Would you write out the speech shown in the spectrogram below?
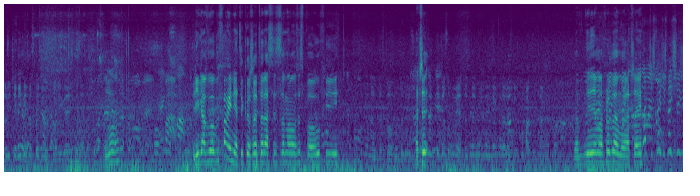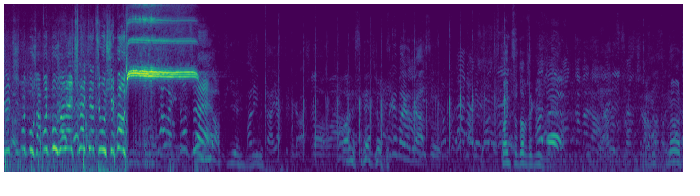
zrobicie ligę, to wchodzimy w tą ligę i tyle. No. Liga byłoby fajnie, tylko że teraz jest za mało zespołów i... No, zespołu. No to jest Znaczy, pięć osób, wiesz, to, to, to, jak zależy od chłopaków, tak? No to... no, nie, nie ma problemu raczej. Lecisz, lecisz, lecisz, lecisz, lecisz, bądź burza, bądź burza, leć, leć, zatrzymuj się, bądź! Dawaj, dobrze! Malinka, jak ty grasz? No. Zgrywaj od razu. W końcu dobrze gwizdze. No, to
